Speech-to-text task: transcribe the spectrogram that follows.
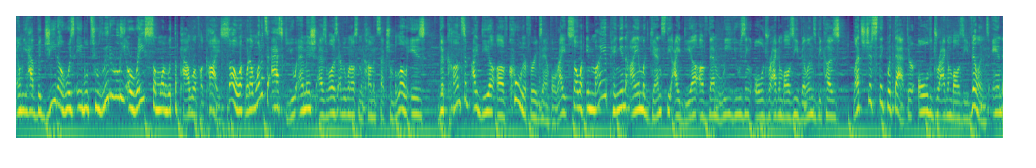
and we have Vegeta who is able to literally erase someone with the power of Hakai. So, what I wanted to ask you, Emosh, as well as everyone else in the comment section below, is the concept idea of Cooler, for example, right? So, in my opinion, I am against the idea of them reusing old Dragon Ball Z villains because let's just stick with that. They're old Dragon Ball Z villains, and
